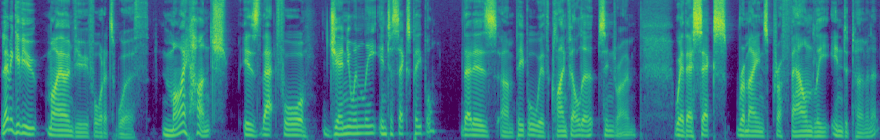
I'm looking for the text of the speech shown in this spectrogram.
Let me give you my own view for what it's worth. My hunch is that for genuinely intersex people, that is, um, people with Klinefelter syndrome, where their sex remains profoundly indeterminate,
